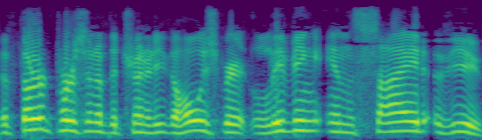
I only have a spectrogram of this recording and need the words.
the third person of the Trinity, the Holy Spirit, living inside of you,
